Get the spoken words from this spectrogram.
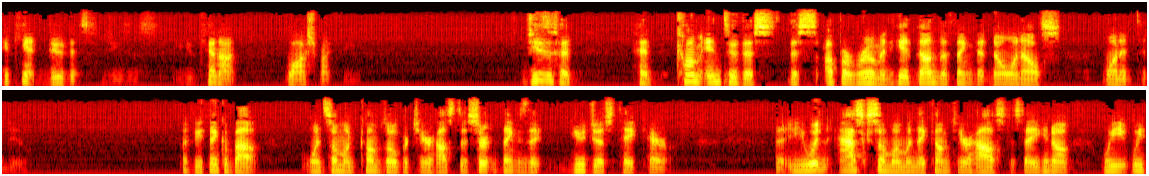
you can't do this, Jesus. You cannot wash my feet. Jesus had, had come into this, this upper room and he had done the thing that no one else wanted to do. If you think about when someone comes over to your house, there's certain things that you just take care of. You wouldn't ask someone when they come to your house to say, you know, we, we,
